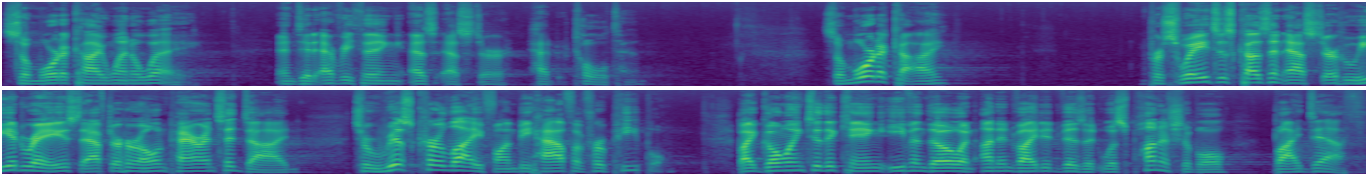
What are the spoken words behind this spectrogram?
So Mordecai went away and did everything as Esther had told him. So Mordecai persuades his cousin Esther, who he had raised after her own parents had died, to risk her life on behalf of her people by going to the king, even though an uninvited visit was punishable by death.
